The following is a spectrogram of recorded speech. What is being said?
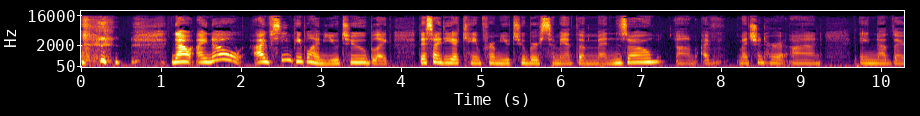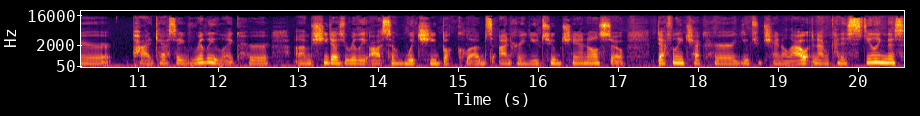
now, I know I've seen people on YouTube, like this idea came from YouTuber Samantha Menzo. Um, I've mentioned her on another podcast. I really like her. Um, she does really awesome witchy book clubs on her YouTube channel. So definitely check her YouTube channel out. And I'm kind of stealing this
